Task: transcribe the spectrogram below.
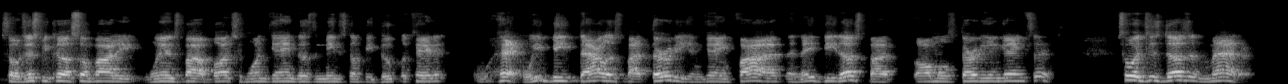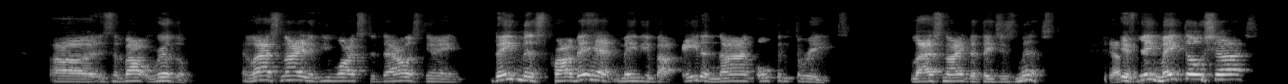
So just because somebody wins by a bunch in one game doesn't mean it's going to be duplicated. Heck, we beat Dallas by 30 in game five, and they beat us by almost 30 in game six. So it just doesn't matter. Uh, it's about rhythm. And last night, if you watched the Dallas game, they missed probably they had maybe about eight or nine open threes last night that they just missed. Yep. If they make those shots,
